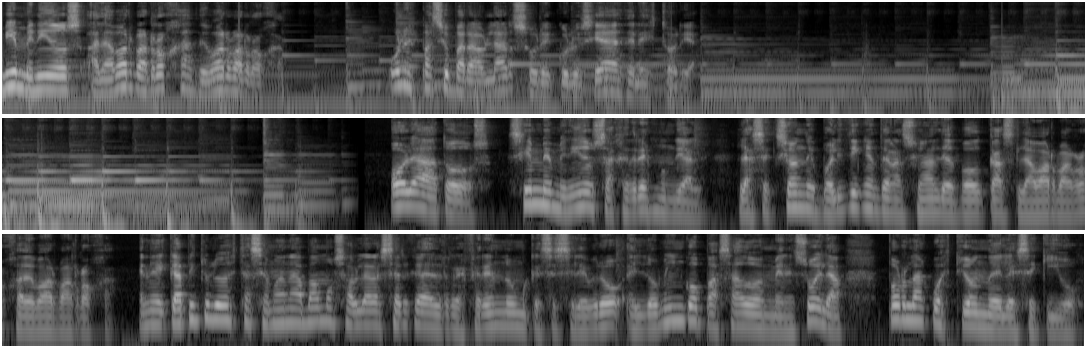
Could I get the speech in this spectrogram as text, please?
bienvenidos a la Barba Roja de Barba Roja, un espacio para hablar sobre curiosidades de la historia. Hola a todos, sean bienvenidos a Ajedrez Mundial, la sección de política internacional del podcast La Barba Roja de Barba Roja. En el capítulo de esta semana vamos a hablar acerca del referéndum que se celebró el domingo pasado en Venezuela por la cuestión del Esequibo.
